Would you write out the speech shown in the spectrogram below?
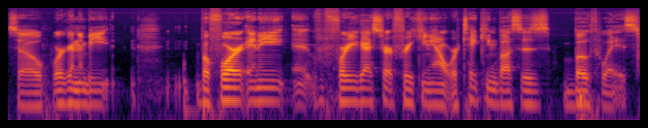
So we're gonna be before any eh, before you guys start freaking out. We're taking buses both ways.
